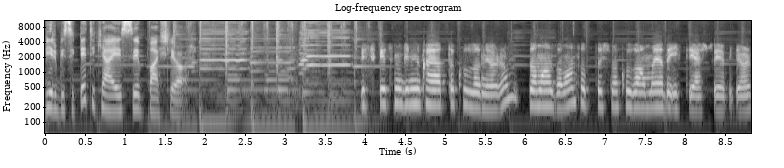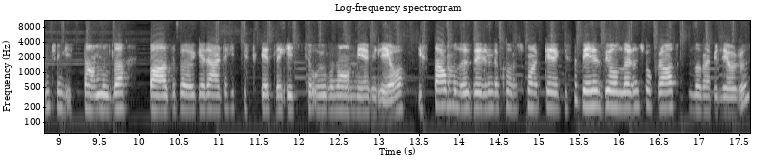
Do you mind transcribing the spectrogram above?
Bir Bisiklet Hikayesi başlıyor. Bisikletimi günlük hayatta kullanıyorum. Zaman zaman toplu taşıma kullanmaya da ihtiyaç duyabiliyorum. Çünkü İstanbul'da bazı bölgelerde hiç bisikletle geçişe uygun olmayabiliyor. İstanbul özelinde konuşmak gerekirse deniz yollarını çok rahat kullanabiliyoruz.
